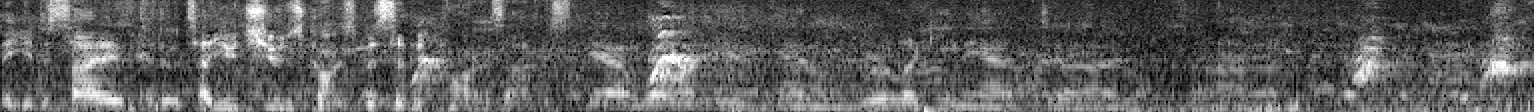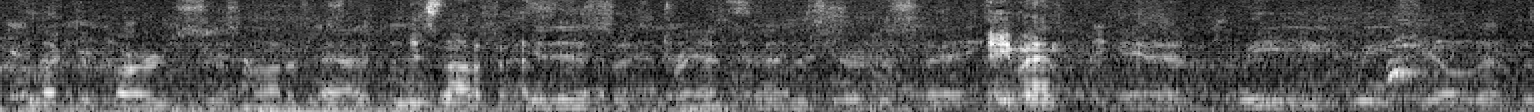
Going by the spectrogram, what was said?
that you decided to do it? So you choose car, specific cars, obviously. Yeah, well, it, and we're looking at uh, uh, electric cars is not a fad. It is not a fad. It is a trend and it is here to stay. Amen. And we, we feel that the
